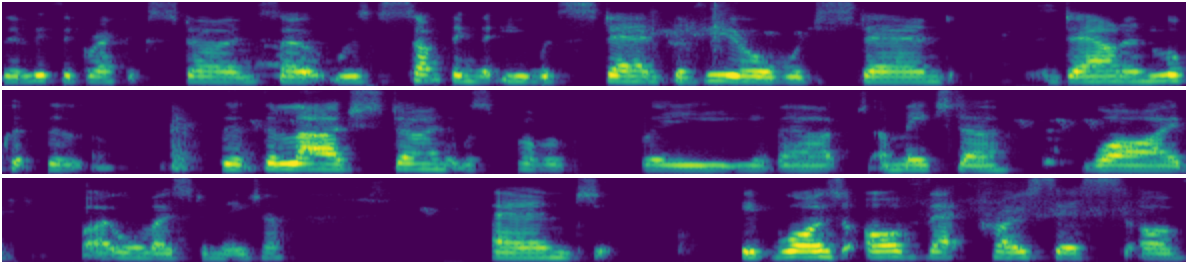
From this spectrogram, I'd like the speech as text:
the lithographic stone so it was something that you would stand the viewer would stand down and look at the the, the large stone that was probably about a meter wide by almost a meter. And it was of that process of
